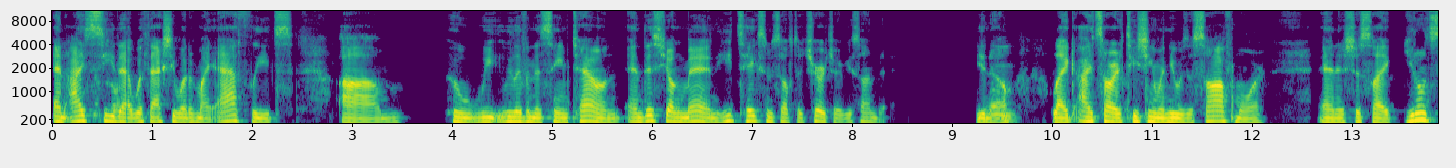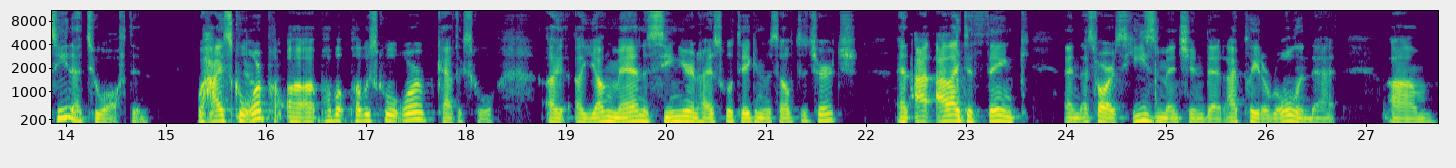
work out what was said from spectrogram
And I see that with actually one of my athletes, um, who we, we live in the same town. And this young man, he takes himself to church every Sunday. You know, Mm. like I started teaching him when he was a sophomore, and it's just like you don't see that too often. Well, high school Yeah. or pu- uh, public public school or Catholic school, a, a young man, a senior in high school, taking himself to church, and I, I like to think, and as far as he's mentioned, that I played a role in that. Um,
